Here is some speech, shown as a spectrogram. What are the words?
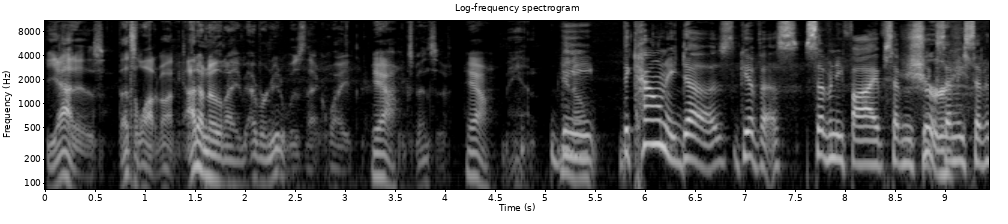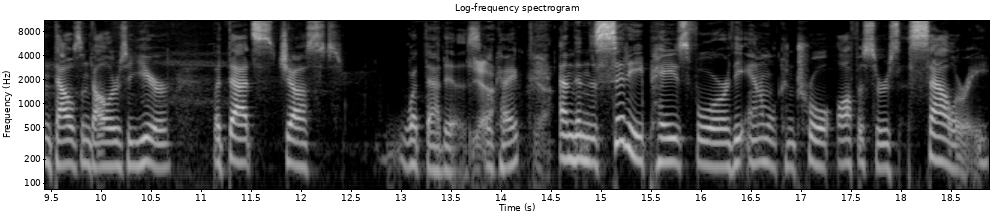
Yeah, it is. That's a lot of money. I don't know that I ever knew it was that quite Yeah. expensive. Yeah. Man. the the county does give us 75 76 Sure. 77,000 dollars a year but that's just what that is Yeah, okay yeah. and then the city pays for the animal control officer's salary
